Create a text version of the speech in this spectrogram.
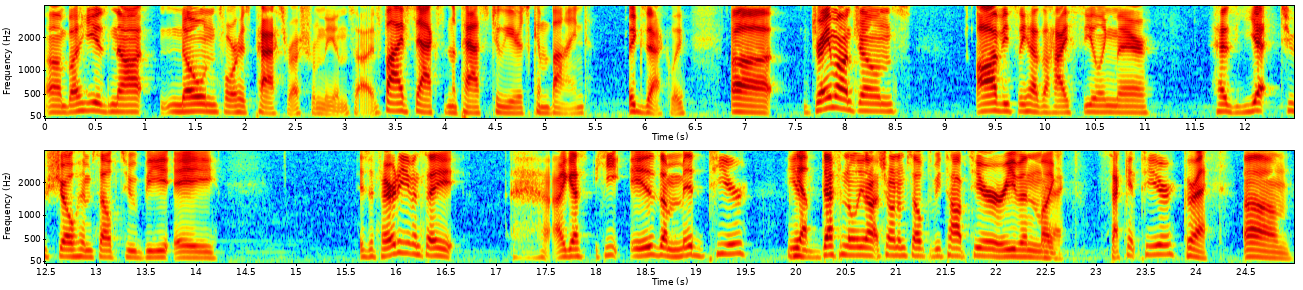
um, but he is not known for his pass rush from the inside. Five sacks in the past two years combined. Exactly. Uh, Dre'Mont Jones obviously has a high ceiling there. Has yet to show himself to be a. Is it fair to even say? I guess he is a mid tier. He has definitely not shown himself to be top tier or even like Correct. second tier. Correct. Um,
